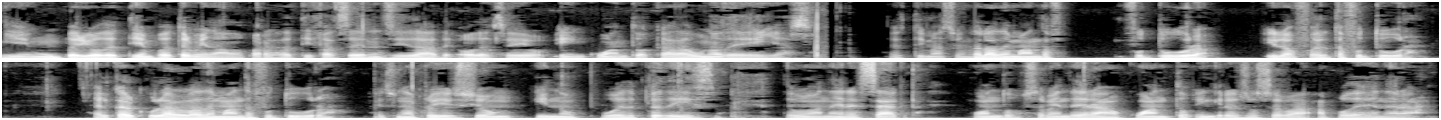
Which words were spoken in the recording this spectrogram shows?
y en un periodo de tiempo determinado para satisfacer necesidades o deseos en cuanto a cada una de ellas. Estimación de la demanda futura y la oferta futura. El calcular la demanda futura es una proyección y no puede pedirse de manera exacta cuándo se venderá o cuánto ingresos se va a poder generar.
